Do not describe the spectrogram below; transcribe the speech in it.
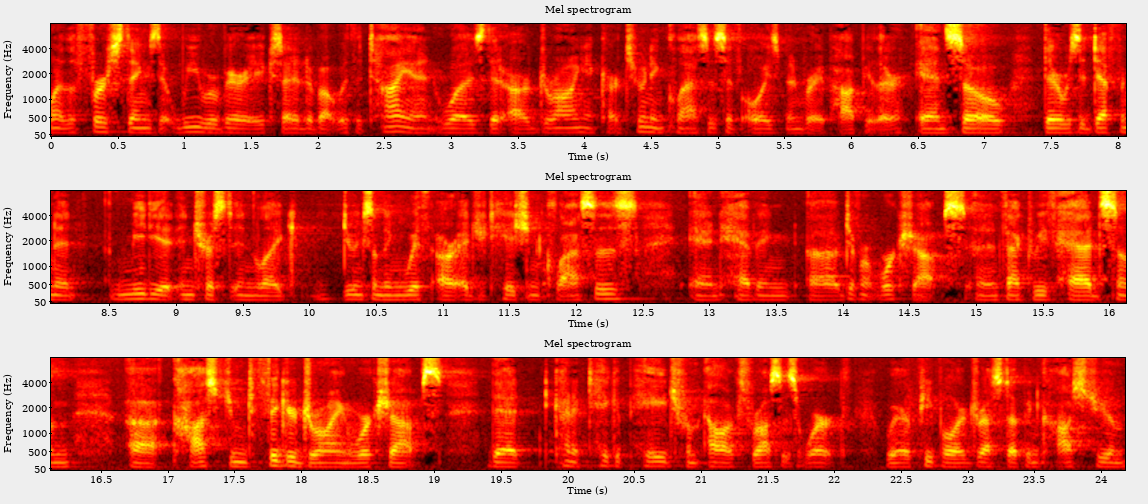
one of the first things that we were very excited about with the tie-in was that our drawing and cartooning classes have always been very popular, and so there was a definite immediate interest in like doing something with our education classes and having uh, different workshops. And in fact, we've had some uh, costumed figure drawing workshops that kind of take a page from Alex Ross's work where people are dressed up in costume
